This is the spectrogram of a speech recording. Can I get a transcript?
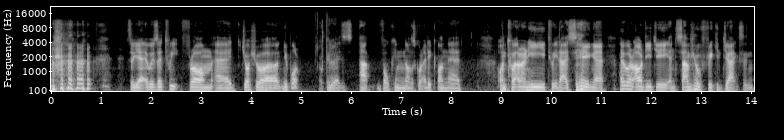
so yeah, it was a tweet from uh, Joshua Newport, who okay is at Vulcan underscore Edic on uh, on Twitter, and he tweeted at us saying, uh, "How are RDJ and Samuel freaking Jackson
